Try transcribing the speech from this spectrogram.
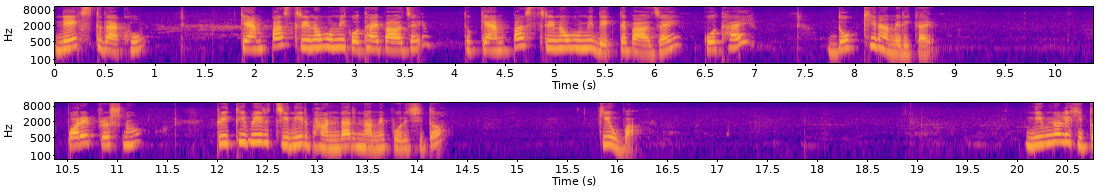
নেক্সট দেখো ক্যাম্পাস তৃণভূমি কোথায় পাওয়া যায়? তো ক্যাম্পাস তৃণভূমি দেখতে পাওয়া যায় কোথায়? দক্ষিণ আমেরিকায়। পরের প্রশ্ন, পৃথিবীর চিনির ভাণ্ডার নামে পরিচিত কিউবা। নিম্নলিখিত,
